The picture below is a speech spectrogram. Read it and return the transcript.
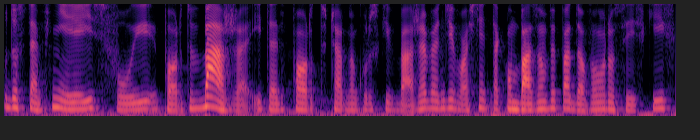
udostępni jej swój port w Barze. I ten port czarnogórski w Barze będzie właśnie taką bazą wypadową rosyjskich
